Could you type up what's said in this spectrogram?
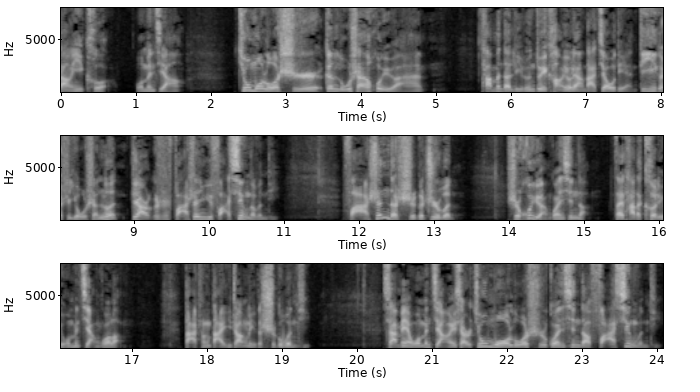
上一课我们讲，鸠摩罗什跟庐山慧远，他们的理论对抗有两大焦点：第一个是有神论，第二个是法身与法性的问题。法身的十个质问是慧远关心的，在他的课里我们讲过了，《大乘大义章》里的十个问题。下面我们讲一下鸠摩罗什关心的法性问题。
